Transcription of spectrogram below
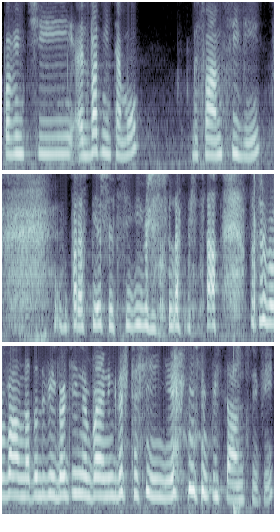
powiem Ci, e, dwa dni temu wysłałam CV po raz pierwszy w CV już jeszcze napisałam. Potrzebowałam na to dwie godziny, bo ja nigdy wcześniej nie, nie pisałam CV.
